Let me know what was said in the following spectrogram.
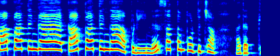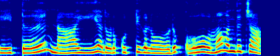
காப்பாத்துங்க காப்பாத்துங்க அப்படின்னு சத்தம் போட்டுச்சான் அதை கேட்டு நாய் அதோட குட்டிகளோடு கோவமாக வந்துச்சான்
